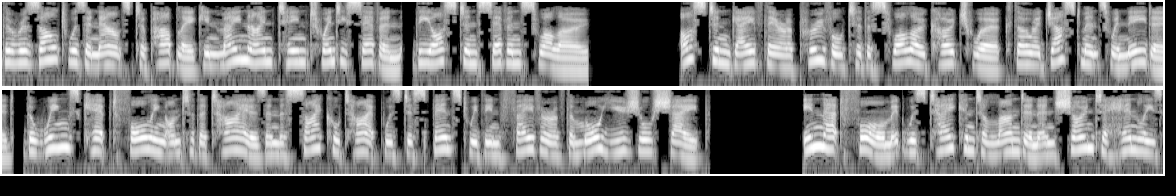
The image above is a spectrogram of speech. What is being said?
The result was announced to public in May 1927, the Austin 7 Swallow. Austin gave their approval to the Swallow coachwork though adjustments were needed, the wings kept falling onto the tires and the cycle type was dispensed with in favor of the more usual shape. In that form it was taken to London and shown to Henlys'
